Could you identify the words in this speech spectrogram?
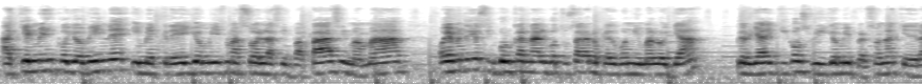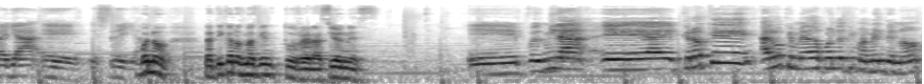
Aquí en México yo vine y me creé yo misma sola, sin papá, sin mamá. Obviamente ellos inculcan algo, tú sabes lo que es bueno y malo ya, pero ya aquí construí yo mi persona, quien era ya eh, estrella. Bueno, platícanos más bien tus relaciones. Eh, pues mira, eh, creo que algo que me he dado cuenta últimamente, ¿no?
